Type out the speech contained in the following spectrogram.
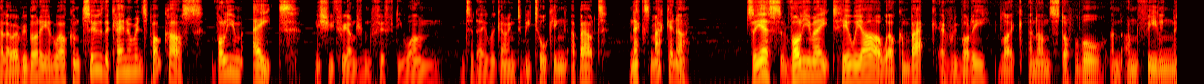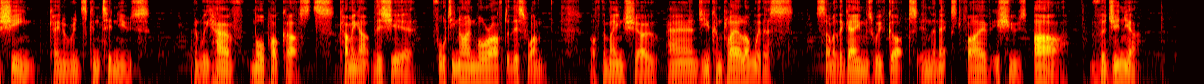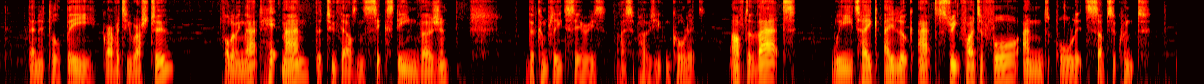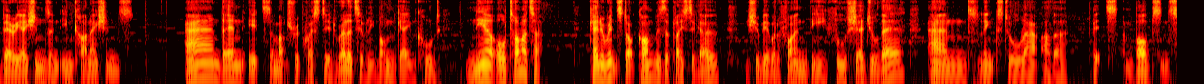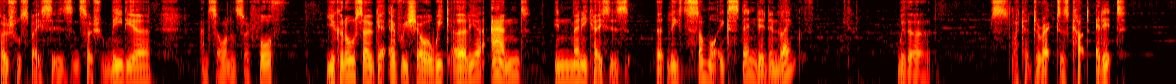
Hello, everybody, and welcome to the Cane Rinse podcast, volume 8, issue 351. And today we're going to be talking about Nex Machina. So, yes, volume 8, here we are. Welcome back, everybody. Like an unstoppable and unfeeling machine, Cane Rinse continues. And we have more podcasts coming up this year, 49 more after this one of the main show, and you can play along with us. Some of the games we've got in the next five issues are Virginia, then it'll be Gravity Rush 2. Following that, Hitman, the 2016 version. The complete series, I suppose you can call it. After that, we take a look at Street Fighter 4 and all its subsequent variations and incarnations. And then it's a much requested, relatively modern game called Nier Automata. CaneandRinse.com is the place to go. You should be able to find the full schedule there and links to all our other bits and bobs and social spaces and social media and so on and so forth. You can also get every show a week earlier and, in many cases, at least somewhat extended in length with a like a director's cut edit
